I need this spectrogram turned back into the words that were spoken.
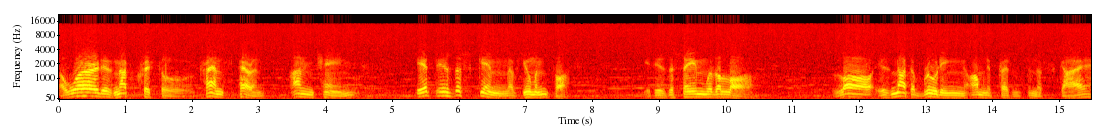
A word is not crystal, transparent, unchanged. It is the skin of human thought. It is the same with the law. Law is not a brooding omnipresence in the sky,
